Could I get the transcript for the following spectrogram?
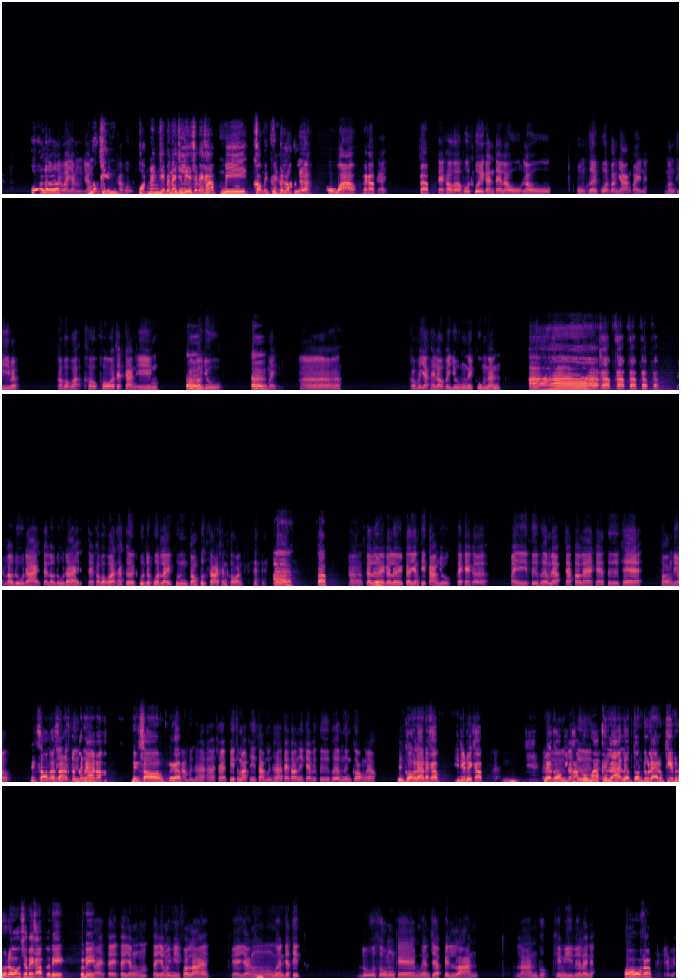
โอ้เหรอแต่ว่ายังยังลูกทีมครับผมคนหนึ่งที่เป็นไนจีเรียใช่ไหมครับ มีเขามีกลุ่มเป็นล็อกเลยเหรอโอ้ว้าวนะครับใช่ ครับ แต่เขาก็พูดคุยกันแต่เราเราผมเคยโพสต์บางอย่างไปเนี่ย บางทีแบบเขาบอกว่าเขาขอจัดการเองเอเขาอเอาอยู่ เออ ไม่เอ่อเขาไม่อยากให้เราไปยุ่งในกลุ่มนั้น อ่า ครับครับครับครับครับ แต่เราดูได้ แต่เราดูได้ แต่เขาบอกว่าถ้าเกิดคุณจะโพสต์อะไรคุณต้องปรึกษาฉันก่อน อ่า ครับ อ่าก็เลยก็เลยก็ยังติดตามอยู่ แต่แกก็ ไปซื้อเพิ่มแล้ว จากตอนแรกแกซื้อแค่ซองเดียวหนึ่งซองกับตอนนี้สามไปซื้อหมื่นเพิ่ห้ามเนาะหนึ่งซองนะครับสามหมื่นห้าใช่ปิดสมัครที่สามหมื่นห้าแต่ตอนนี้แกไปซื้อเพิ่มหนึ่งกล่องแล้วหนึ่งกล่องแล้วนะครับยินดีด้วยครับใช่อืมแล้วก็มีความรู้มากขึ้นแล้วเริ่มต้นดูแลลูกทีมไปด้วยเนาะใช่ไหมครับตัวนี้ตัวนี้ใช่แต่แต่ยังแต่ยังไม่มีฟอนต์ไลน์แกยังอืมเหมือนจะติด ดูทรงแกเหมือนจะเป็นร้าน ร้านพวกเคมีหรืออะไรเนี่ย อ๋อครับ แกไม่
